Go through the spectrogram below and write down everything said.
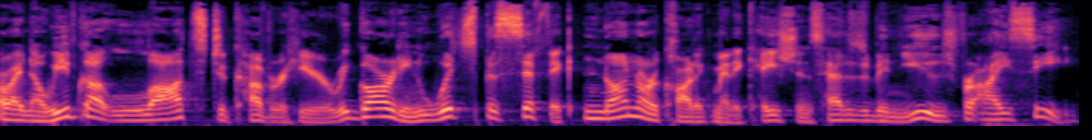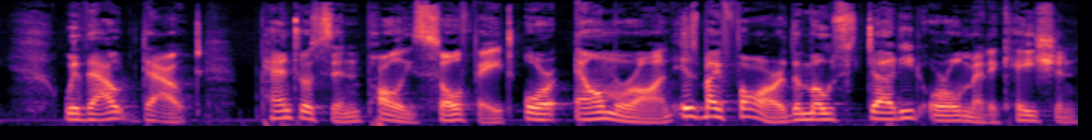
All right, now we've got lots to cover here regarding which specific non narcotic medications have been used for IC. Without doubt, Pentosan polysulfate, or Elmiron, is by far the most studied oral medication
